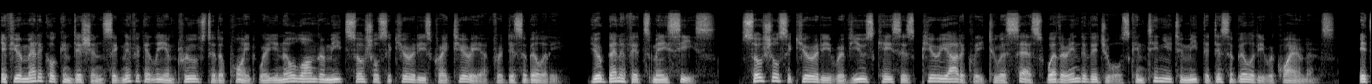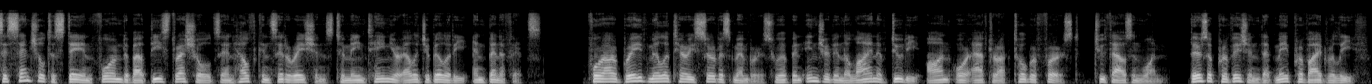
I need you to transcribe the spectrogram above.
If your medical condition significantly improves to the point where you no longer meet Social Security's criteria for disability, your benefits may cease. Social Security reviews cases periodically to assess whether individuals continue to meet the disability requirements. It's essential to stay informed about these thresholds and health considerations to maintain your eligibility and benefits. For our brave military service members who have been injured in the line of duty on or after October 1, 2001, there's a provision that may provide relief.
